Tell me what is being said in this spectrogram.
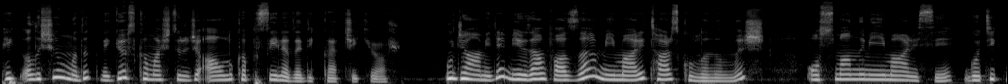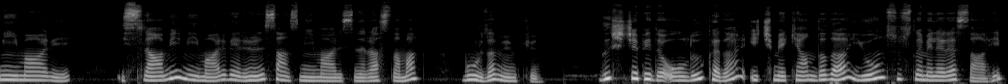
pek alışılmadık ve göz kamaştırıcı avlu kapısıyla da dikkat çekiyor. Bu camide birden fazla mimari tarz kullanılmış. Osmanlı mimarisi, gotik mimari, İslami mimari ve Rönesans mimarisine rastlamak burada mümkün. Dış cephede olduğu kadar iç mekanda da yoğun süslemelere sahip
